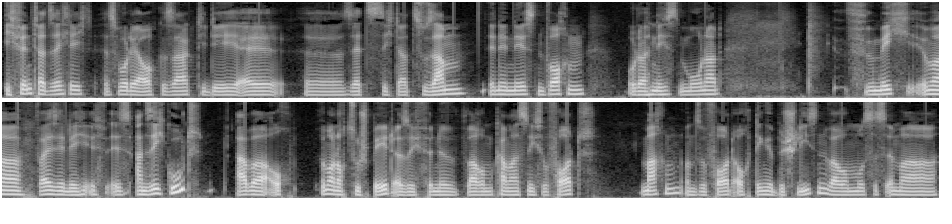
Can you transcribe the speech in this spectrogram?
Ich finde tatsächlich, es wurde ja auch gesagt, die DEL äh, setzt sich da zusammen in den nächsten Wochen oder nächsten Monat. Für mich immer, weiß ich nicht, ist, ist an sich gut, aber auch immer noch zu spät. Also ich finde, warum kann man es nicht sofort machen und sofort auch Dinge beschließen? Warum muss es immer,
